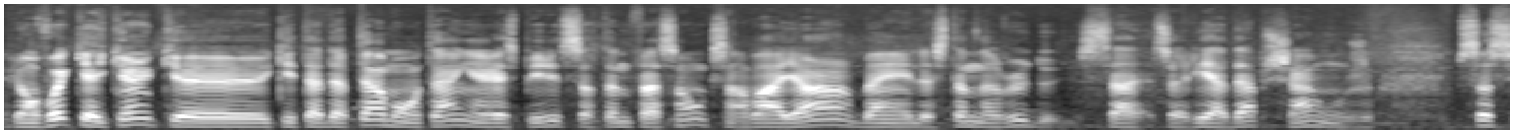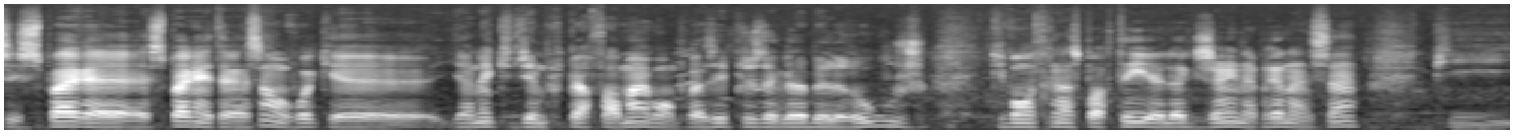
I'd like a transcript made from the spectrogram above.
Puis on voit que quelqu'un que- qui est adapté en montagne à respirer de certaines façons, qui s'en va ailleurs, ben le système nerveux de- ça, se réadapte, change. Puis ça, c'est super, euh, super intéressant. On voit qu'il y en a qui deviennent plus performants, vont produire plus de globules rouges, qui vont transporter euh, l'oxygène après dans le sang. Puis,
